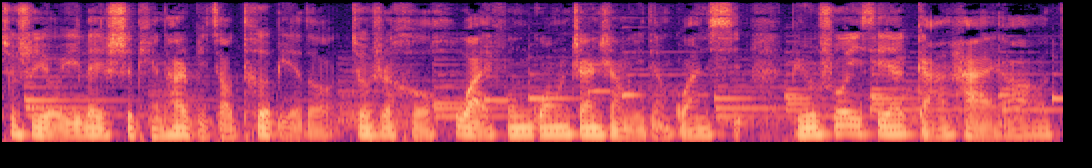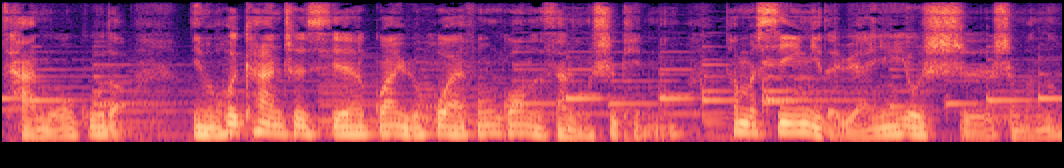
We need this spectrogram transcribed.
就是有一类视频，它是比较特别的，就是和户外风光沾上了一点关系。比如说一些赶海啊、采蘑菇的，你们会看这些关于户外风光的三农视频吗？他们吸引你的原因又是什么呢？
